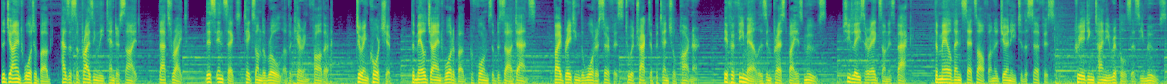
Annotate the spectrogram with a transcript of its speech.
the giant water bug has a surprisingly tender side. That's right. This insect takes on the role of a caring father. During courtship, the male giant water bug performs a bizarre dance, vibrating the water surface to attract a potential partner. If a female is impressed by his moves, she lays her eggs on his back. The male then sets off on a journey to the surface, creating tiny ripples as he moves.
